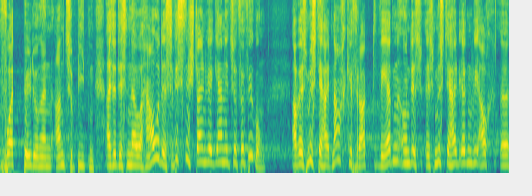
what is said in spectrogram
Fortbildungen anzubieten. Also das Know-how, das Wissen stellen wir gerne zur Verfügung. Aber es müsste halt nachgefragt werden und es, es müsste halt irgendwie auch äh,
